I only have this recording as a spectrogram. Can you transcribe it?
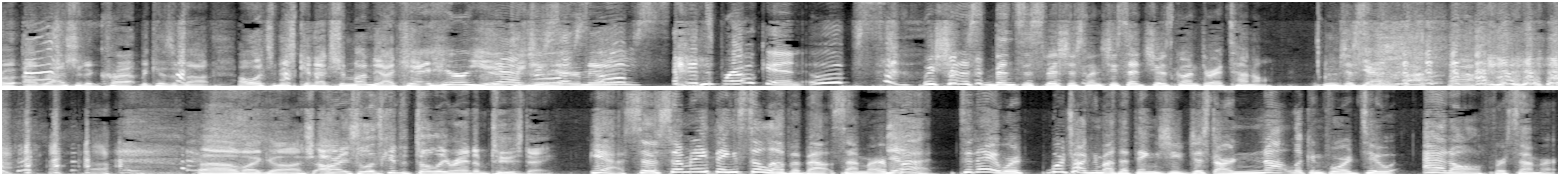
ro- a ration of crap because about oh, it's misconnection Monday. I can't hear you. Yeah, Can she you hear says, me? Oops, it's broken. Oops. we should have been suspicious when she said she was going through a tunnel. I'm just saying. Oh my gosh! All right, so let's get to totally random Tuesday. Yeah, so so many things to love about summer, Yeah. but today we're we're talking about the things you just are not looking forward to at all for summer.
